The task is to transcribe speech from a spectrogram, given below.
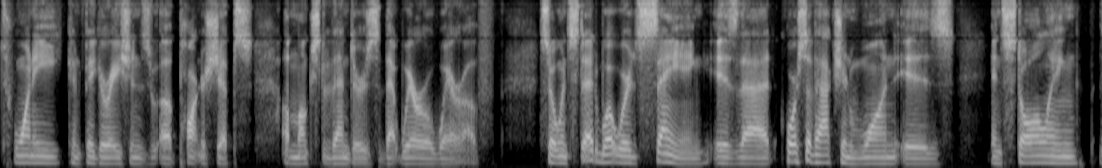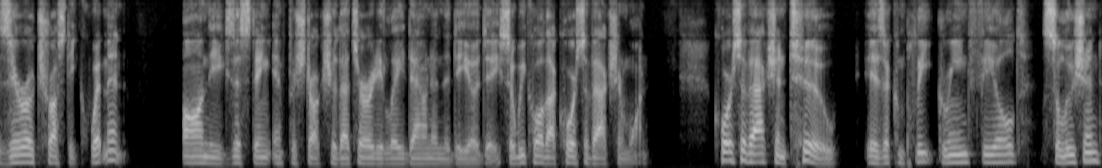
20 configurations of partnerships amongst vendors that we're aware of. So instead, what we're saying is that course of action one is installing zero trust equipment on the existing infrastructure that's already laid down in the DoD. So we call that course of action one. Course of action two is a complete greenfield solution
